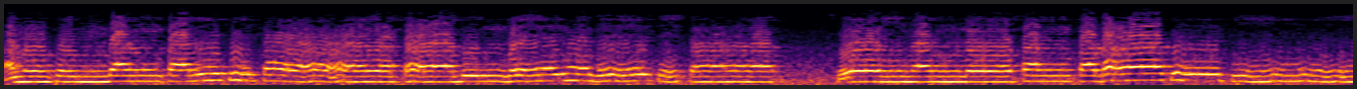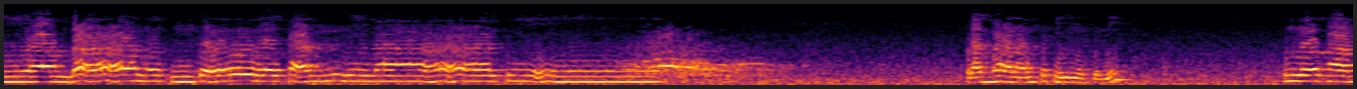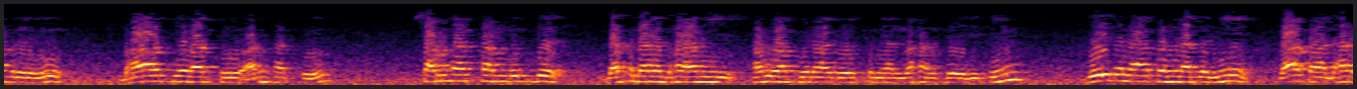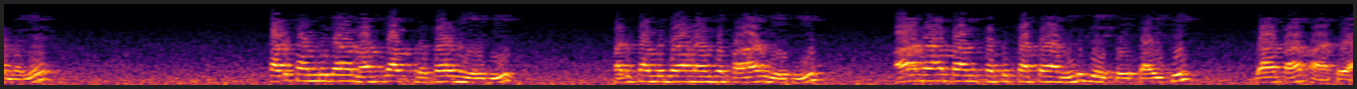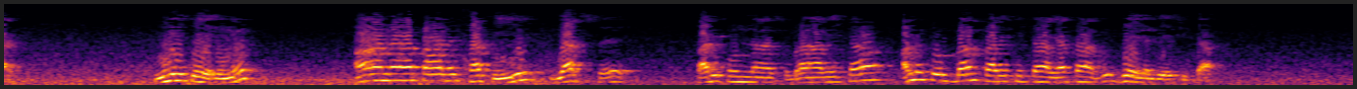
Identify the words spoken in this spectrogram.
අනුකුන්දං පරිචිතා යතා බුන්දේන දේශිතා සෝයිනං ලෝකං පබාකුති අම්බාමුත්තෝ සම්දිමාති ශ්‍රද්ධාවන්ත පින්තුනි සිංහෝපාද්‍ර වූ භාග්‍යවත් වූ අරහත් වූ සම්්‍යක් සම්බුද්ධ දසබලධාරී සරුවක් විරාජෝත්සමයන් වහන්සේ විසින් දේශනා කරන ලද මේ වාසා ධර්මයේ පටිසම්භිදා මග්ග ප්‍රකරණයේදී පටිසම්භිදානංග පාළියේදී ආනාපාන සතිපට නිර්දේශයයි ගාථා පාඨයක්. මේ තේරුම ආනාපාන සතිය යක්ෂ පරිපූර්ණ ස්වභාවික අනුකුබ්බම් පරිචිතා යථා බුද්ධේන දේශිතා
